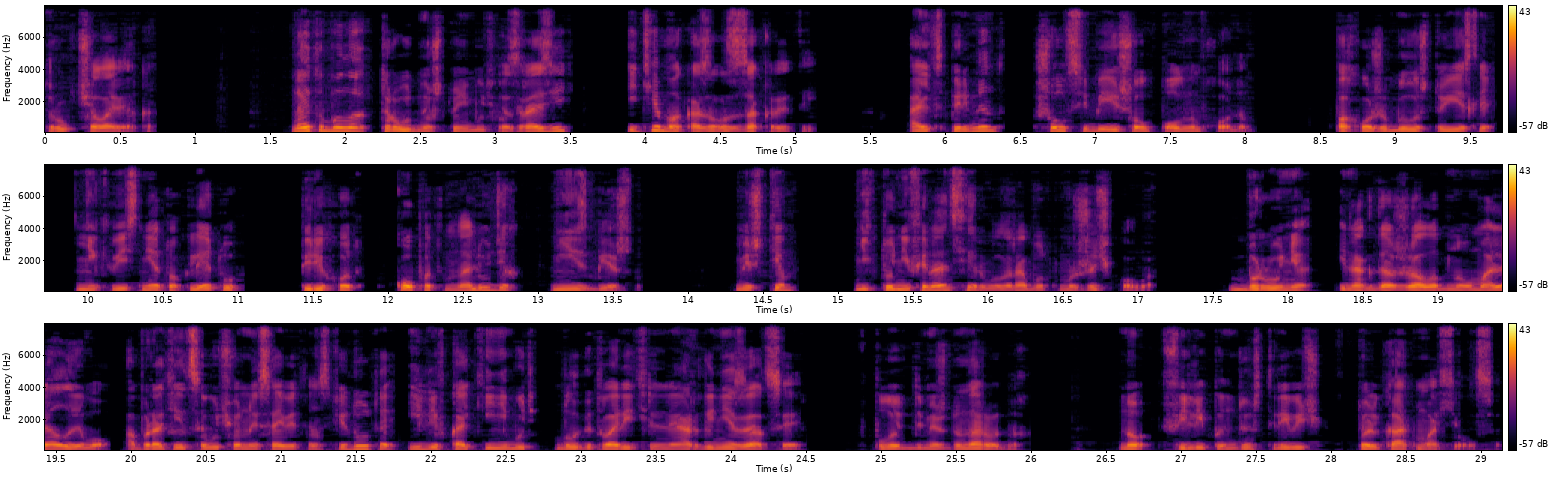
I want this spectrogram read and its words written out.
друг человека. На это было трудно что-нибудь возразить, и тема оказалась закрытой. А эксперимент шел себе и шел полным ходом. Похоже было, что если не к весне, то к лету переход к опытам на людях неизбежен. Меж тем, никто не финансировал работу Мозжечкова. Бруня иногда жалобно умоляла его обратиться в ученый совет института или в какие-нибудь благотворительные организации, вплоть до международных. Но Филипп Индустриевич только отмахивался.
